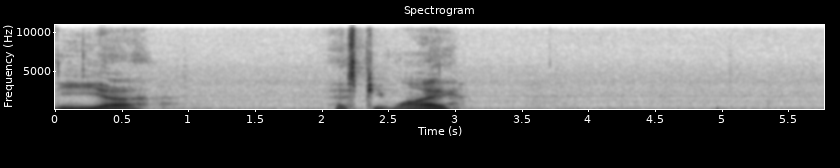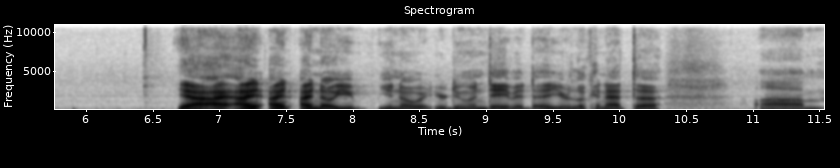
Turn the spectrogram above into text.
the uh, SPY. Yeah, I, I, I know you you know what you're doing, David. Uh, you're looking at the um,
